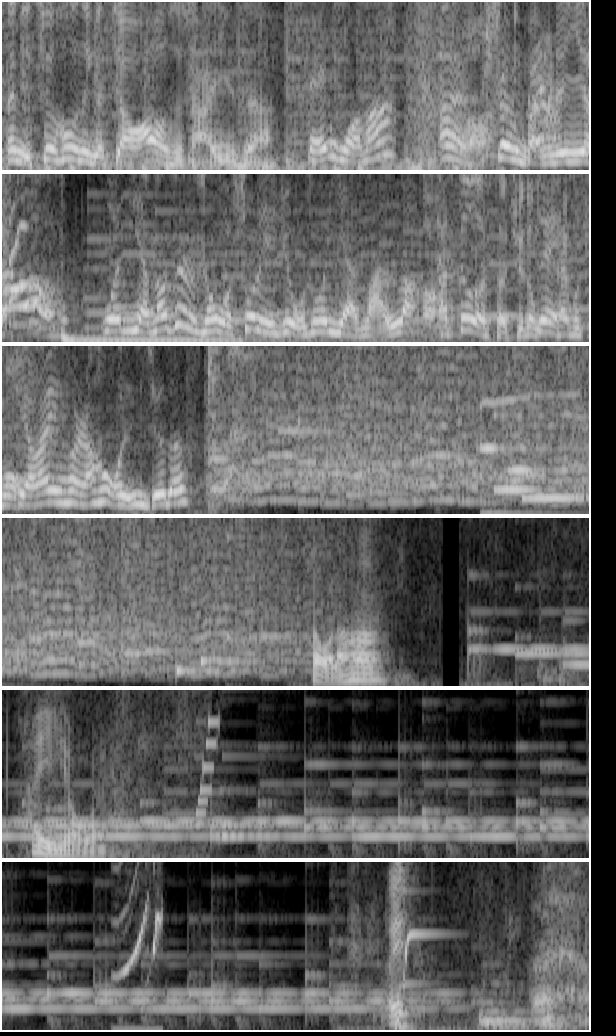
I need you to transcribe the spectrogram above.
那你最后那个骄傲是啥意思啊？谁我吗？哎，剩百分之一了。我演到这儿的时候，我说了一句，我说我演完了。他嘚瑟，觉得我对，猜不中。演完以后，然后我就觉得到我了哈。哎呦喂！哎，哎呀！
